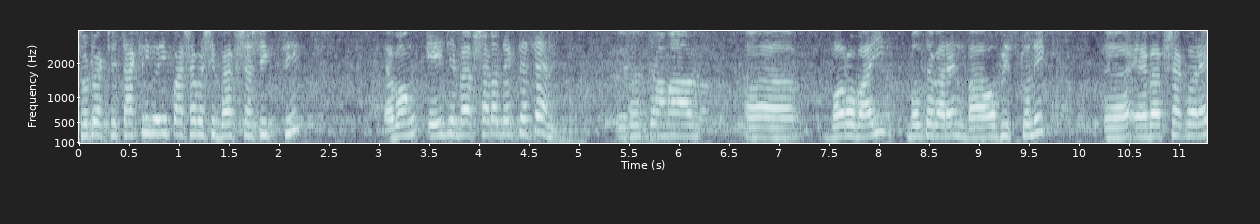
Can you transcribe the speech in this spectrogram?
ছোট একটা চাকরি করি, পাশাপাশি ব্যবসা শিখছি। এবং এই যে ব্যবসাটা দেখতেছেন, এটা হচ্ছে আমার বড় ভাই, বলতে পারেন, বা অফিস কলিক এ ব্যবসা করে।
